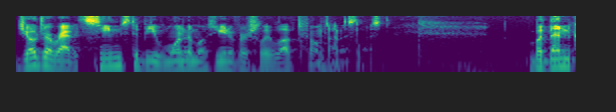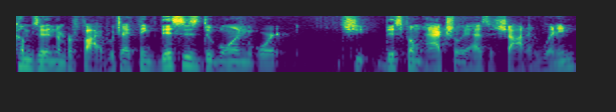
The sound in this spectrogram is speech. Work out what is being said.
Jojo Rabbit seems to be one of the most universally loved films on this list. But then comes in at number five, which I think this is the one where she, this film actually has a shot at winning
